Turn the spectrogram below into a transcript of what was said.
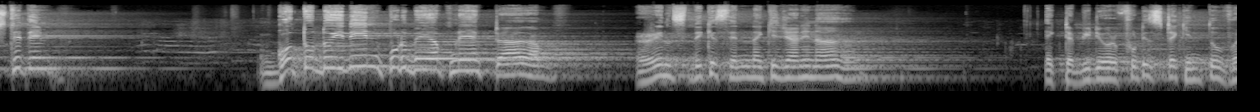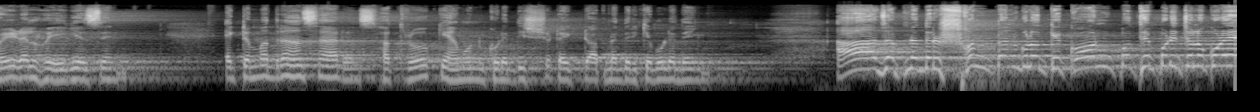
উপস্থিতি। গত দুই দিন পূর্বে আপনি একটা রিলস দেখেছেন নাকি জানি না? একটা ভিডিওর ফুটেজটা কিন্তু ভাইরাল হয়ে গিয়েছে। একটা মাদ্রাসার ছাত্র কেমন করে দৃশ্যটা একটু আপনাদেরকে বলে দেই। আজ আপনাদের সন্তানগুলোকে কোন পথে পরিচালনা করে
